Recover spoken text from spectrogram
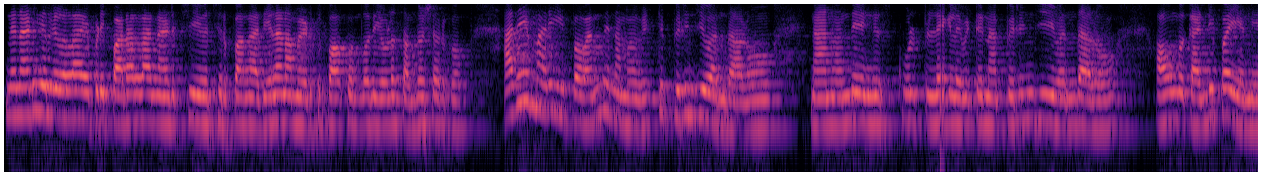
இந்த நடிகர்களெல்லாம் எப்படி படம்லாம் நடித்து வச்சுருப்பாங்க? அதையெல்லாம் நம்ம எடுத்து பார்க்கும்போது எவ்வளோ சந்தோஷம் இருக்கும். அதே மாதிரி இப்போ வந்து நம்ம விட்டு பிரிஞ்சு வந்தாலும் நான் வந்து எங்கள் ஸ்கூல் பிள்ளைகளை விட்டு நான் பிரிஞ்சு வந்தாலும் அவங்க கண்டிப்பாக என்னை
